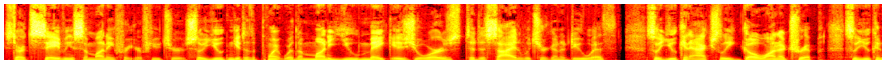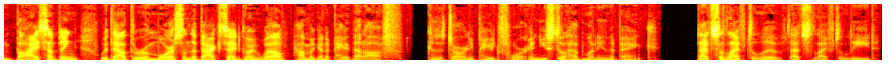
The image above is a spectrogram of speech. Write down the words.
Start saving some money for your future so you can get to the point where the money you make is yours to decide what you're going to do with. So you can actually go on a trip so you can buy something without the remorse on the backside going well how am i going to pay that off? Because it's already paid for and you still have money in the bank. That's the life to live. That's the life to lead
